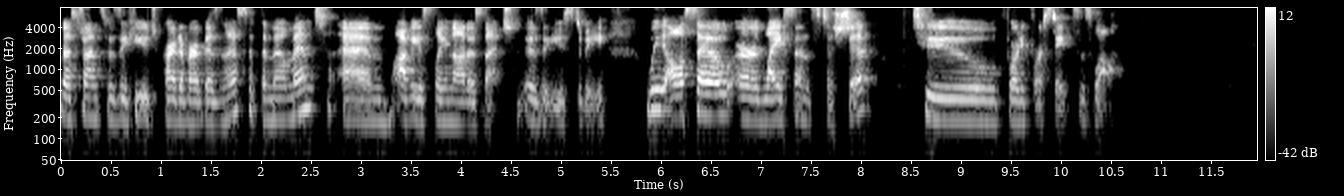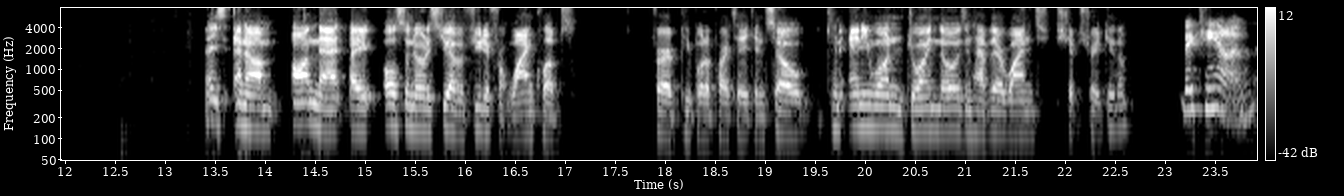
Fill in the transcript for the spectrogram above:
Restaurants was a huge part of our business at the moment. Um, obviously, not as much as it used to be. We also are licensed to ship to 44 states as well. Nice. And um, on that, I also noticed you have a few different wine clubs for people to partake in. So, can anyone join those and have their wine shipped straight to them? They can.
